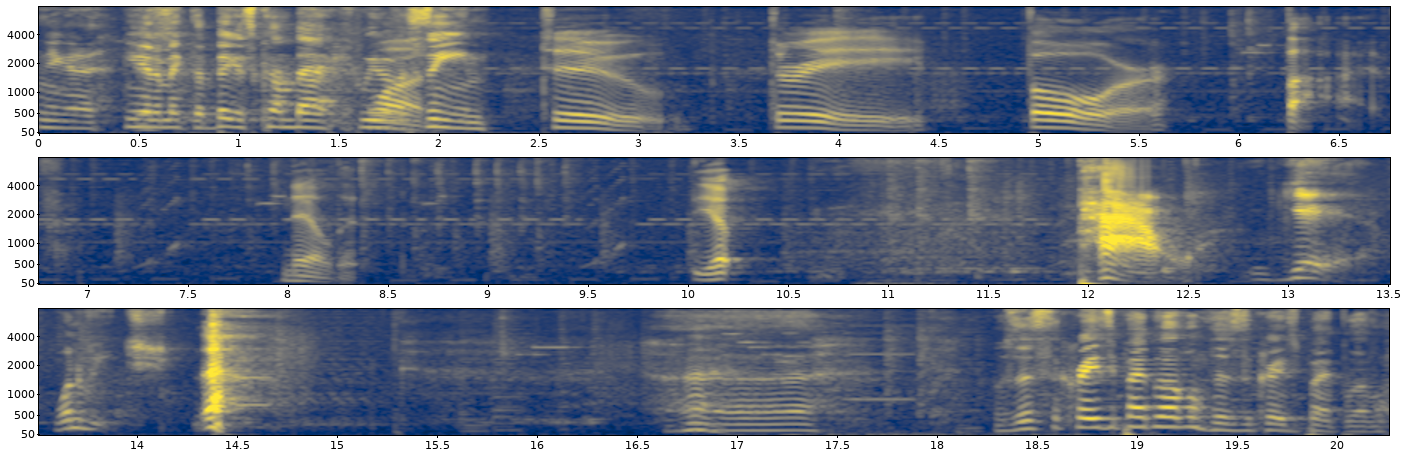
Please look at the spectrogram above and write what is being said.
You're gonna you're gonna make the biggest comeback we've ever seen. Two, three, four, five. Nailed it. Yep. Pow. Yeah, one of each. uh, was this the crazy pipe level? This is the crazy pipe level.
